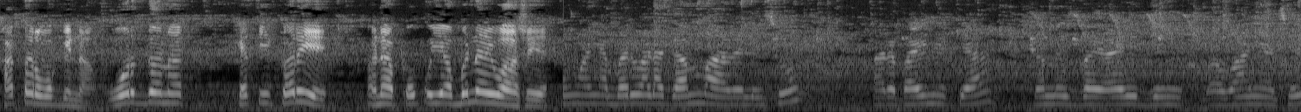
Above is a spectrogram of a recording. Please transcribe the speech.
ખાતર વગરના ઓર્ગેનિક ખેતી કરી અને પોપૈયા બનાવ્યા છે. હું અહીંયા બરવાડા ગામમાં આવેલી છું. મારા ભાઈને ત્યાં, રમેશભાઈ આહિરજન વાણિયા છે.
